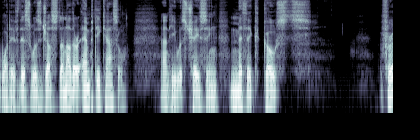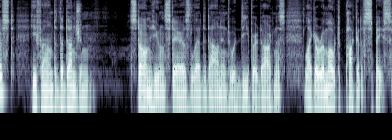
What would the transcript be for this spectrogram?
What if this was just another empty castle, and he was chasing mythic ghosts? First, he found the dungeon. Stone hewn stairs led down into a deeper darkness, like a remote pocket of space.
